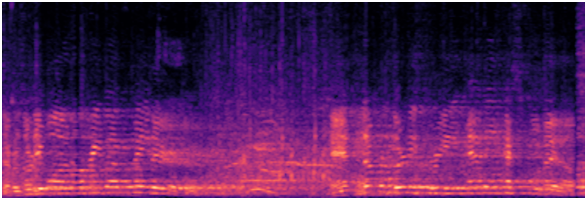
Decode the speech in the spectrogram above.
Number 31, Reba Bader. And number 33, Addie Esquivel.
